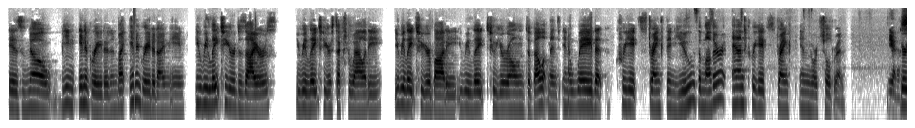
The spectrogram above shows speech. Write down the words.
is no being integrated. And by integrated, I mean you relate to your desires, you relate to your sexuality, you relate to your body, you relate to your own development in a way that creates strength in you, the mother, and creates strength in your children. Yes. You're,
